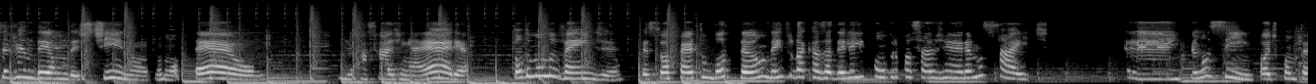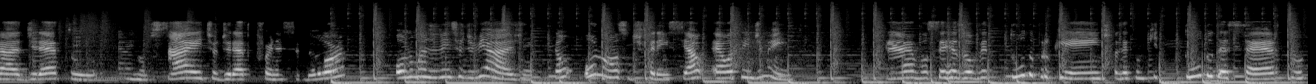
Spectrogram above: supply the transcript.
você vender um destino, um hotel, uma passagem aérea, todo mundo vende. A pessoa aperta um botão dentro da casa dele, ele compra passagem aérea no site. É, então, assim, pode comprar direto no site ou direto com o fornecedor ou numa agência de viagem. Então, o nosso diferencial é o atendimento. É você resolver tudo para o cliente, fazer com que tudo dê certo.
